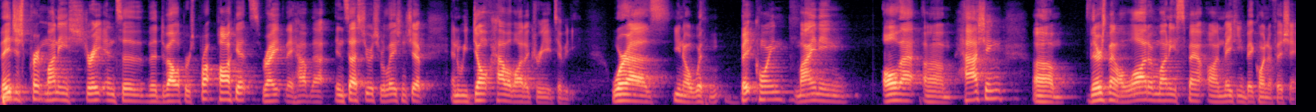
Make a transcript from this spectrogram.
they just print money straight into the developers' pockets, right? They have that incestuous relationship, and we don't have a lot of creativity. Whereas, you know, with Bitcoin, mining, all that um, hashing, um, there's been a lot of money spent on making Bitcoin efficient.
